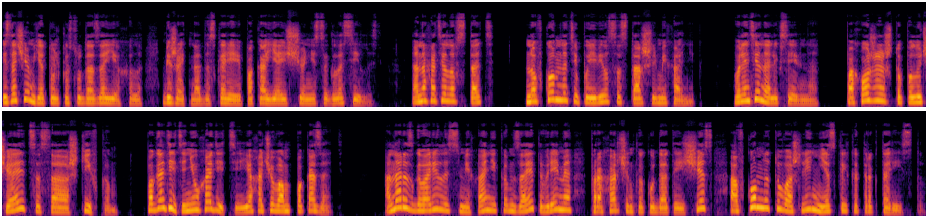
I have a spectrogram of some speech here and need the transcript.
И зачем я только сюда заехала? Бежать надо скорее, пока я еще не согласилась. Она хотела встать, но в комнате появился старший механик. «Валентина Алексеевна, похоже, что получается со шкивком. Погодите, не уходите, я хочу вам показать». Она разговорилась с механиком, за это время Прохарченко куда-то исчез, а в комнату вошли несколько трактористов.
